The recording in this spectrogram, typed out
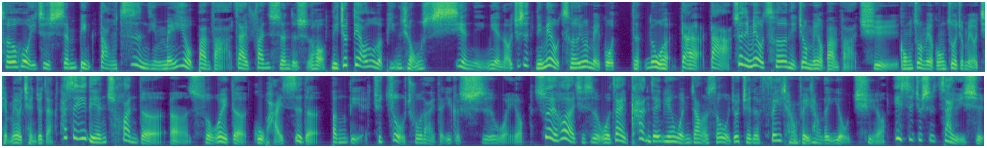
车祸一次生病，导致你没有办法再翻身的时候，你就掉入了贫穷线里面哦。就是你没有车，因为美国的路很大大，所以你没有车，你就没有办法去工作，没有工作就没有钱，没有钱就这样。它是一连串的呃所谓的骨牌式的。崩裂去做出来的一个思维哦，所以后来其实我在看这篇文章的时候，我就觉得非常非常的有趣哦。意思就是在于是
